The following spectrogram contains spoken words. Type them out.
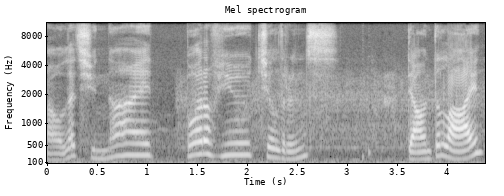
Now let's unite both of you children's down the line.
